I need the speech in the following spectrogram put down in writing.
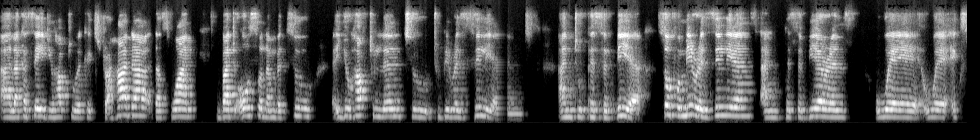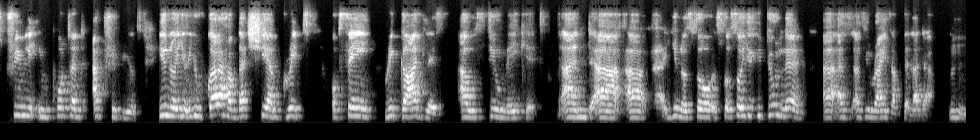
uh, like I said, you have to work extra harder. That's one. But also number two, you have to learn to to be resilient and to persevere. So for me, resilience and perseverance were were extremely important attributes. You know, you, you've got to have that sheer grit of saying, regardless, I will still make it and uh, uh, you know, so so so you, you do learn uh, as as you rise up the ladder. Mm-hmm.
